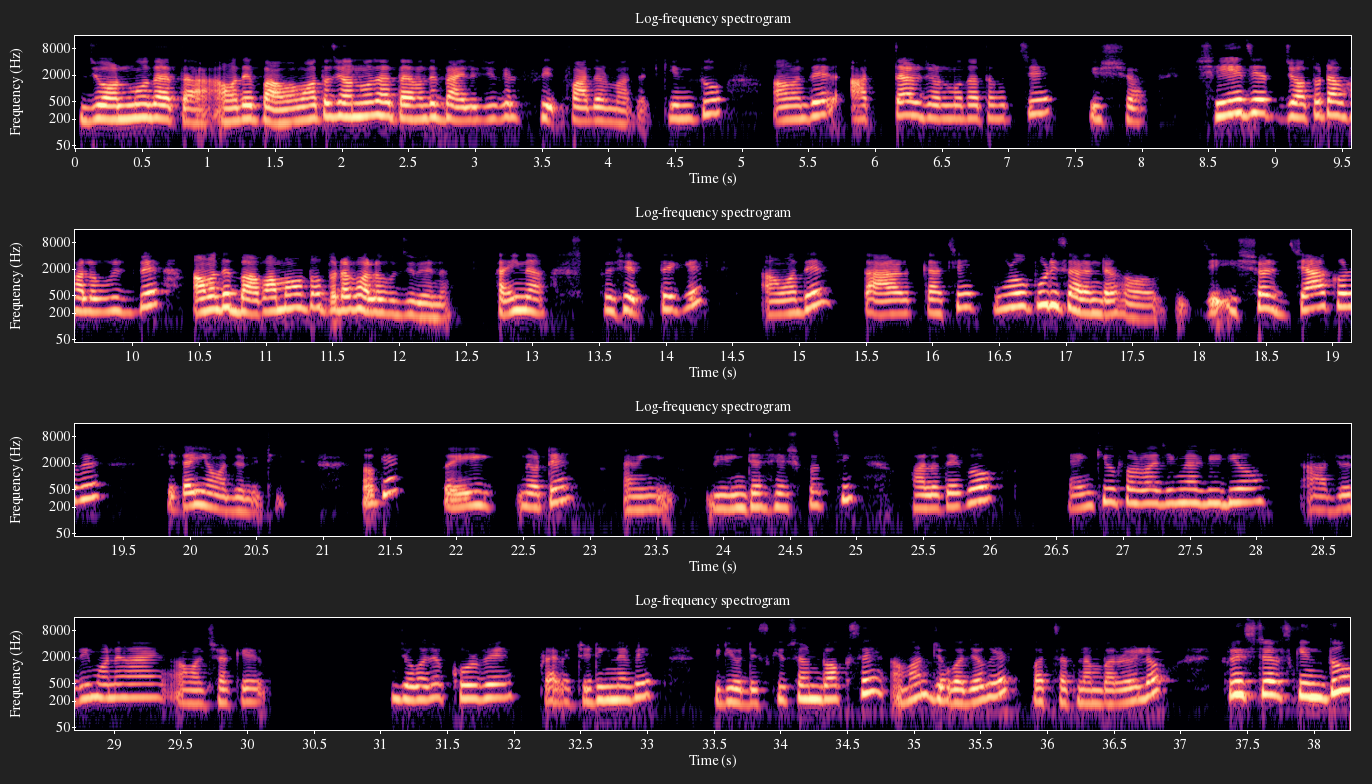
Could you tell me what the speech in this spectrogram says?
জন্মদাতা, আমাদের বাবা মা তো জন্মদাতা, আমাদের বায়োলজিক্যাল ফাদার মাদার কিন্তু আমাদের আত্মার জন্মদাতা হচ্ছে ঈশ্বর। সে যে যতটা ভালো বুঝবে, আমাদের বাবা মাও ততটা ভালো বুঝবে না, তাই না? তো সে থেকে আমাদের তার কাছে পুরোপুরি সারেন্ডার হওয়া উচিত যে ঈশ্বর যা করবে, সেটাই আমার জন্য ঠিক ওকে তো এই নোটে আমি রিডিংটা শেষ করছি। ভালো থেকো। Thank you for watching my video আর যদি মনে হয় আমার সাথে যোগাযোগ করবে প্রাইভেট রিডিং নেবে ভিডিও ডিসক্রিপশন বক্সে আমার যোগাযোগের হোয়াটসঅ্যাপ নাম্বার রইল। ক্রিস্টালস কিন্তু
